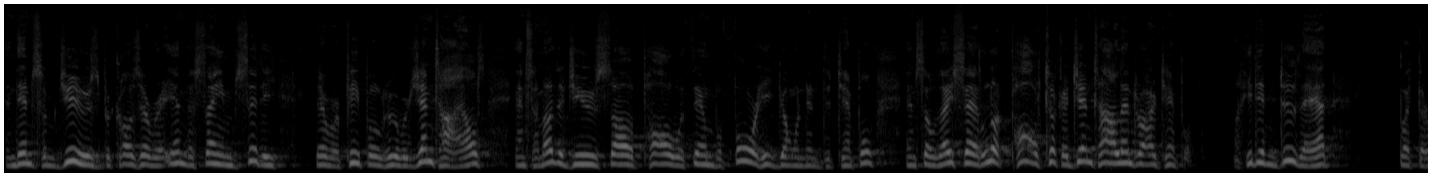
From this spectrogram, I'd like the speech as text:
And then some Jews, because they were in the same city, there were people who were Gentiles, and some other Jews saw Paul with them before he'd gone into the temple. And so they said, Look, Paul took a Gentile into our temple. Well, he didn't do that, but the,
